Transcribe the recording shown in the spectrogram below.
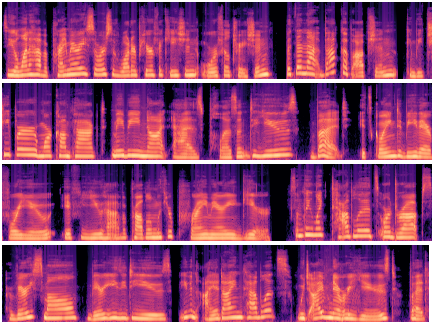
So you'll want to have a primary source of water purification or filtration, but then that backup option can be cheaper, more compact, maybe not as pleasant to use, but it's going to be there for you if you have a problem with your primary gear. Something like tablets or drops are very small, very easy to use. Even iodine tablets, which I've never used, but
